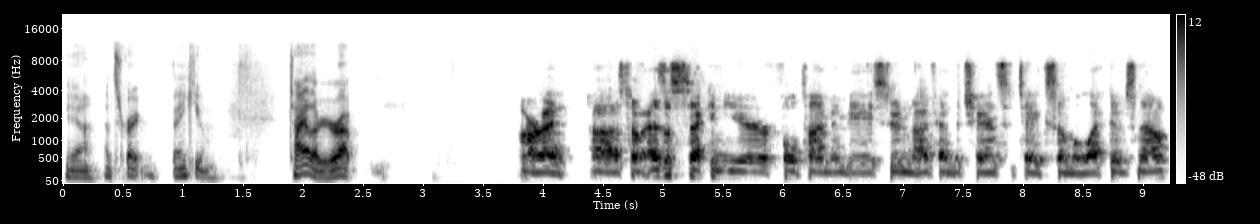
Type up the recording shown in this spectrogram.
yeah, that's great. Thank you. Tyler, you're up. All right. Uh, so as a second year full-time MBA student, I've had the chance to take some electives now,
